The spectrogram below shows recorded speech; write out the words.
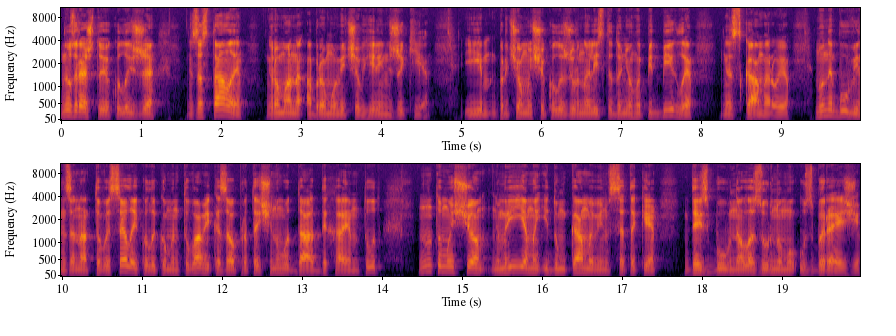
Ну, зрештою, колись же застали Романа Абрамовича в Геленджикі. І причому, що коли журналісти до нього підбігли з камерою, ну не був він занадто веселий, коли коментував і казав про те, що ну от да, дихаємо тут. Ну, тому що мріями і думками він все-таки десь був на лазурному узбережжі,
